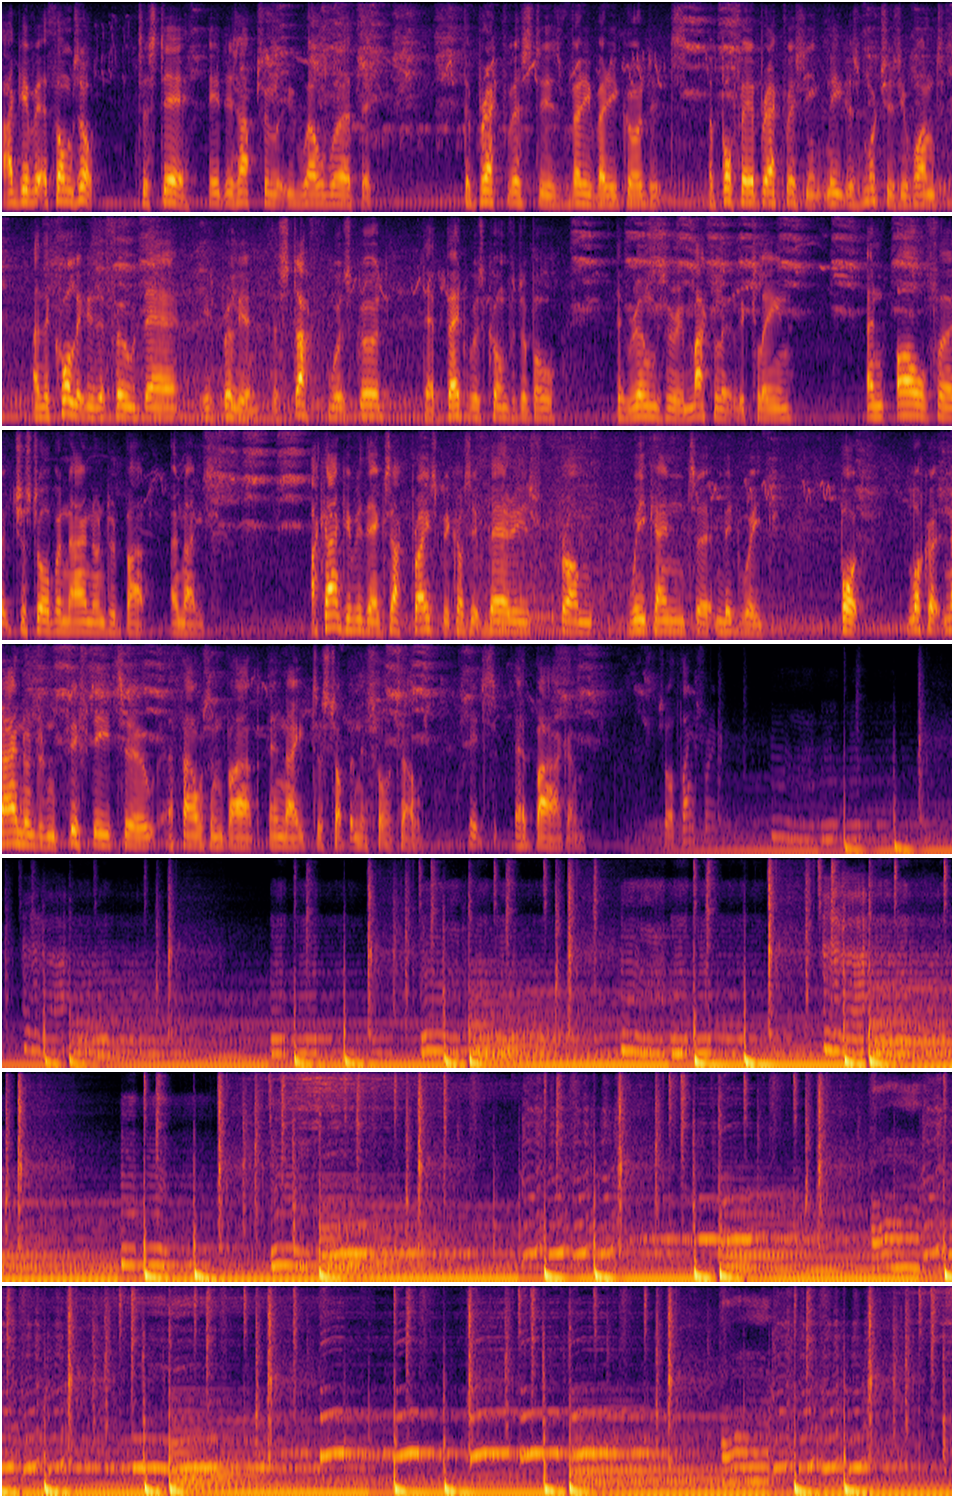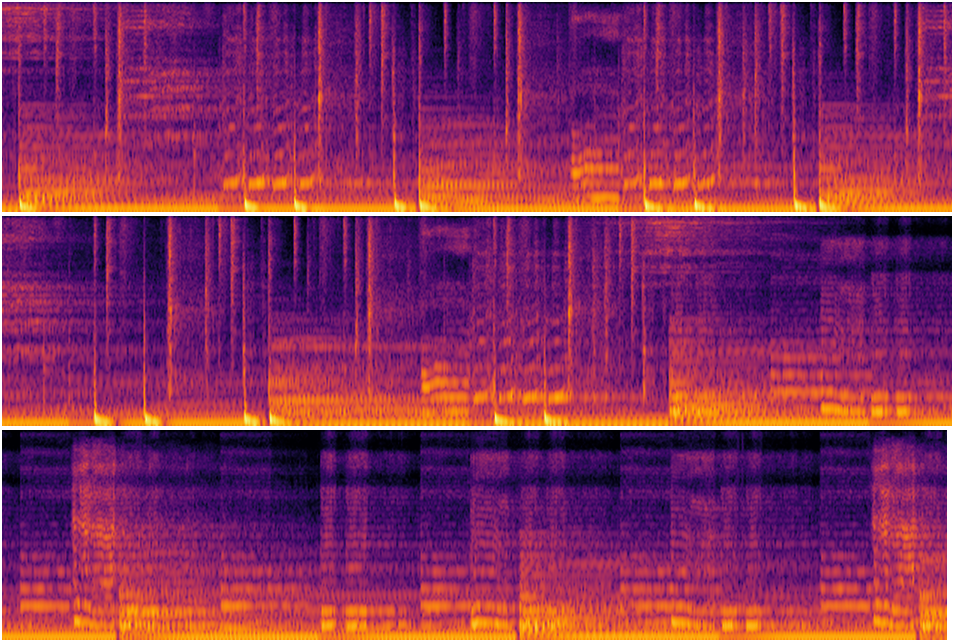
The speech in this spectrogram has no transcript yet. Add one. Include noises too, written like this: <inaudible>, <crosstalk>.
I give it a thumbs up to stay. It is absolutely well worth it. The breakfast is very, very good. It's a buffet breakfast. You can eat as much as you want. And the quality of the food there is brilliant. The staff was good. Their bed was comfortable. The rooms were immaculately clean. And all for just over 900 baht a night. I can't give you the exact price because it varies from weekend to midweek. But look at 950 to 1,000 baht a night to stop in this hotel. It's a bargain. So thanks very much. <laughs> Mm-hmm.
